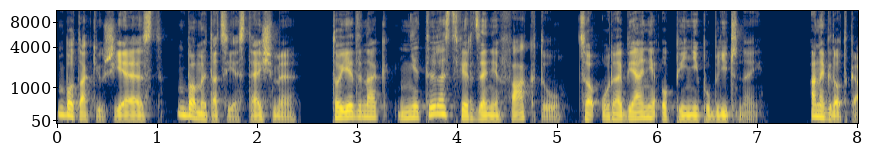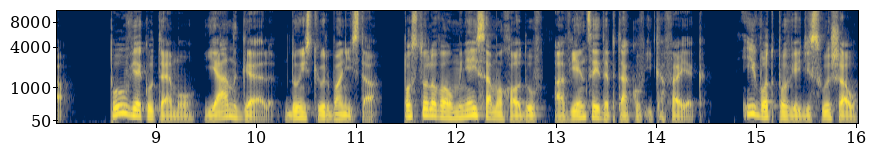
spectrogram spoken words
Bo tak już jest, bo my tacy jesteśmy. To jednak nie tyle stwierdzenie faktu, co urabianie opinii publicznej. Anegdotka. Pół wieku temu Jan Gell, duński urbanista, postulował mniej samochodów, a więcej deptaków i kafejek. I w odpowiedzi słyszał:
